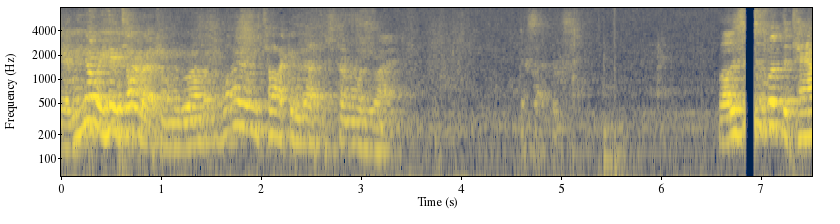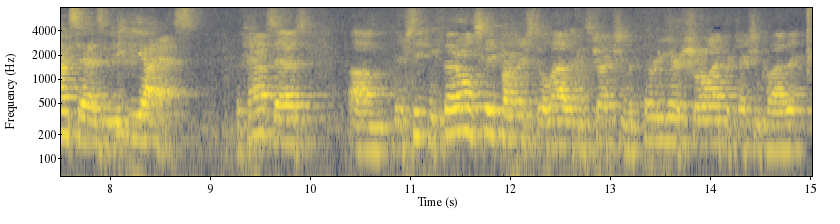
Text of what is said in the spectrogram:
Okay, we know we're here to talk about terminal groin, but why are we talking about this terminal groin? Well, this is what the town says in the EIS. The town says um, they're seeking federal and state permits to allow the construction of a 30-year shoreline protection project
